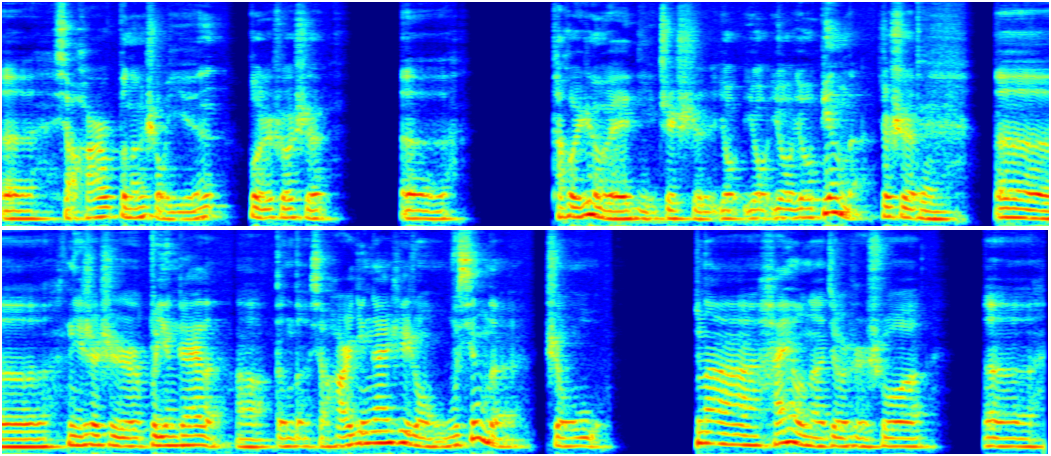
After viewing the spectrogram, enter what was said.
呃小孩儿不能手淫，或者说是呃他会认为你这是有有有有病的，就是对呃，你这是不应该的啊，等等，小孩儿应该是一种无性的生物。那还有呢，就是说，呃，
